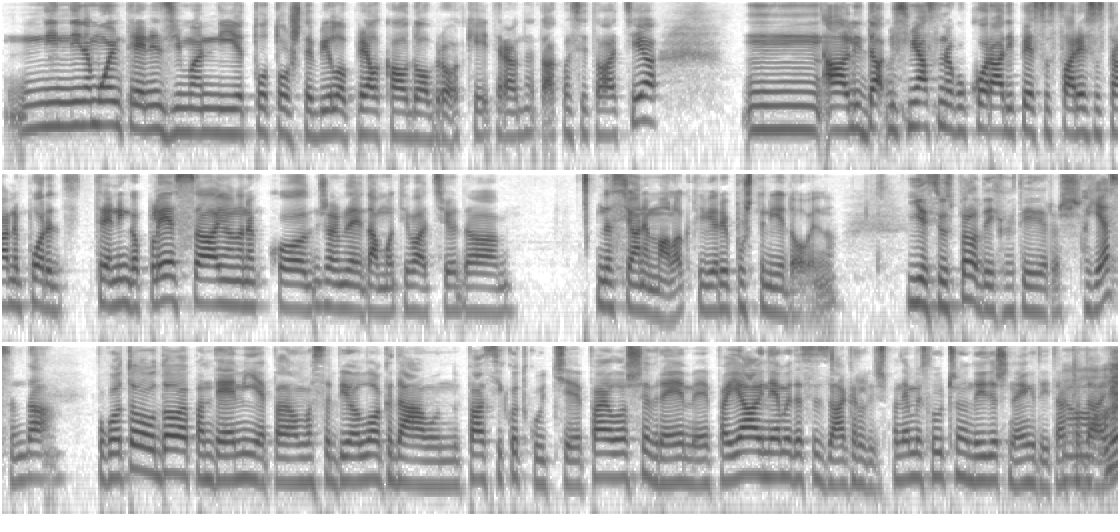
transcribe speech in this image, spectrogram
ni, ni na mojim treninzima nije to to što je bilo pre, kao dobro, ok, trenutno je takva situacija. Mm, ali da, mislim, ja sam neko ko radi 500 stvari sa strane pored treninga plesa i onda neko želim da im dam motivaciju da, da se one malo aktiviraju, pošto nije dovoljno. Jesi uspela da ih aktiviraš? Pa jesam, da. Pogotovo u doba pandemije, pa ovo sad bio lockdown, pa si kod kuće, pa je loše vreme, pa ja nemoj da se zagrliš, pa nemoj slučajno da ideš negde i tako dalje.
